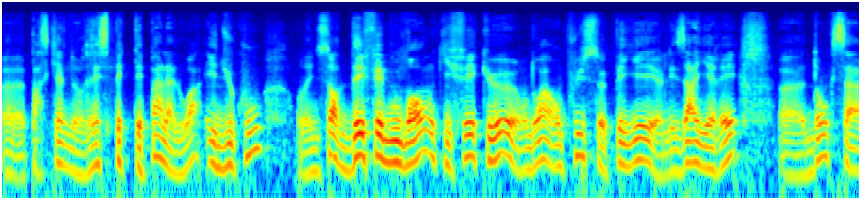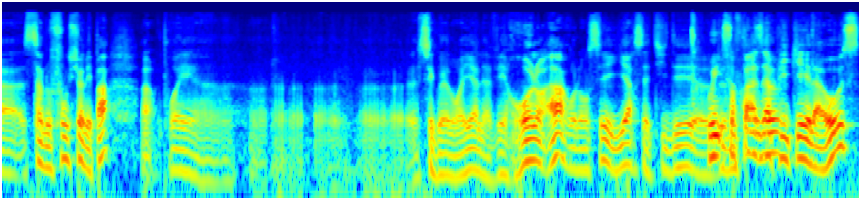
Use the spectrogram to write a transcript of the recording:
euh, parce qu'elle ne respectait pas la loi. Et du coup, on a une sorte d'effet boomerang qui fait qu'on doit en plus payer les arriérés. Euh, donc ça, ça ne fonctionnait pas. Alors, on pourrait. Ségolène Royal avait a relancé hier cette idée de ne pas appliquer la hausse,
